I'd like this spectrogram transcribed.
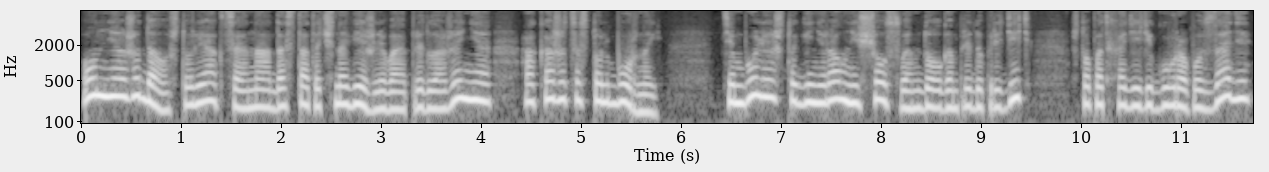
он не ожидал, что реакция на достаточно вежливое предложение окажется столь бурной. Тем более, что генерал не счел своим долгом предупредить, что подходить Гурову сзади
